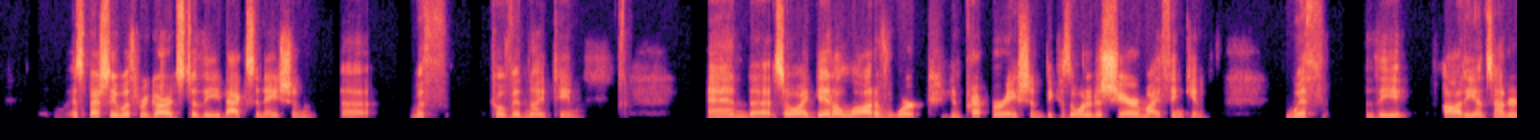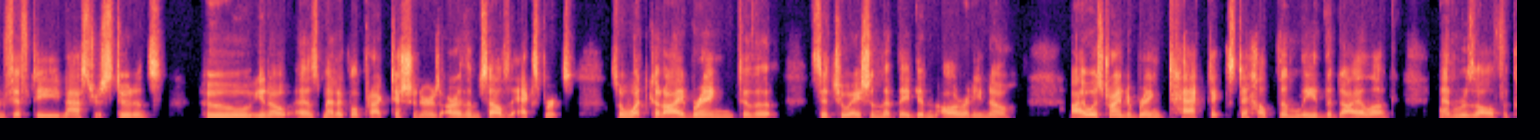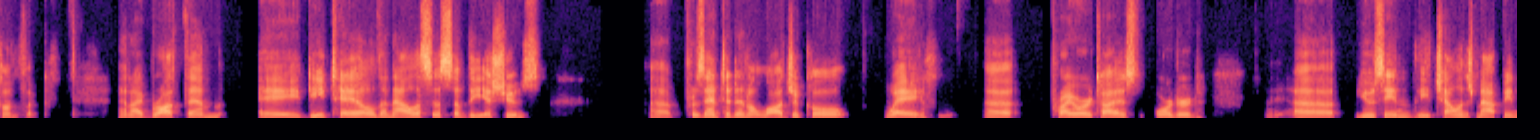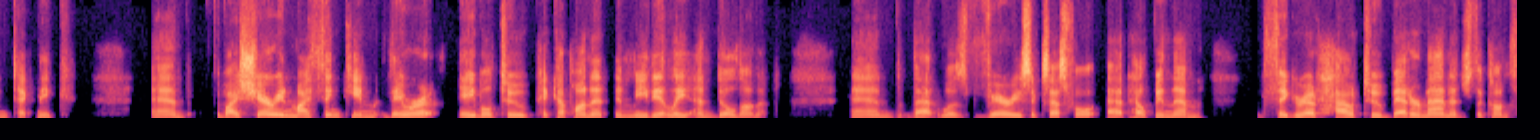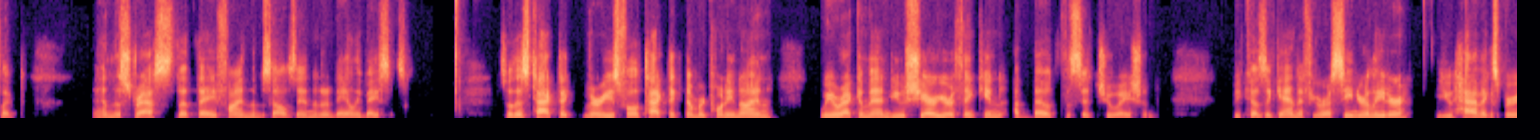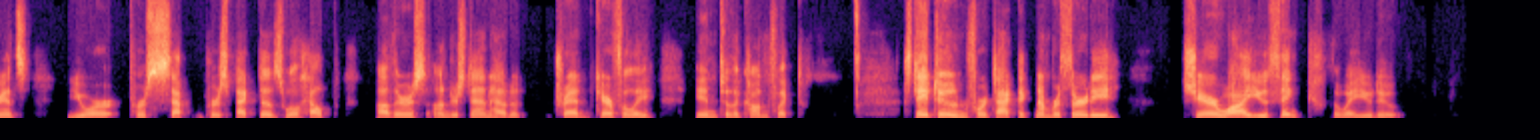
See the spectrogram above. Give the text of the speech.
especially with regards to the vaccination uh, with COVID 19. And uh, so I did a lot of work in preparation because I wanted to share my thinking with the audience 150 master's students who, you know, as medical practitioners are themselves experts. So, what could I bring to the situation that they didn't already know? I was trying to bring tactics to help them lead the dialogue and resolve the conflict. And I brought them a detailed analysis of the issues, uh, presented in a logical way, uh, prioritized, ordered, uh, using the challenge mapping technique. And by sharing my thinking, they were able to pick up on it immediately and build on it. And that was very successful at helping them figure out how to better manage the conflict and the stress that they find themselves in on a daily basis. So, this tactic, very useful. Tactic number 29, we recommend you share your thinking about the situation. Because again, if you're a senior leader, you have experience, your percep- perspectives will help others understand how to tread carefully into the conflict. Stay tuned for tactic number 30. Share why you think the way you do.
